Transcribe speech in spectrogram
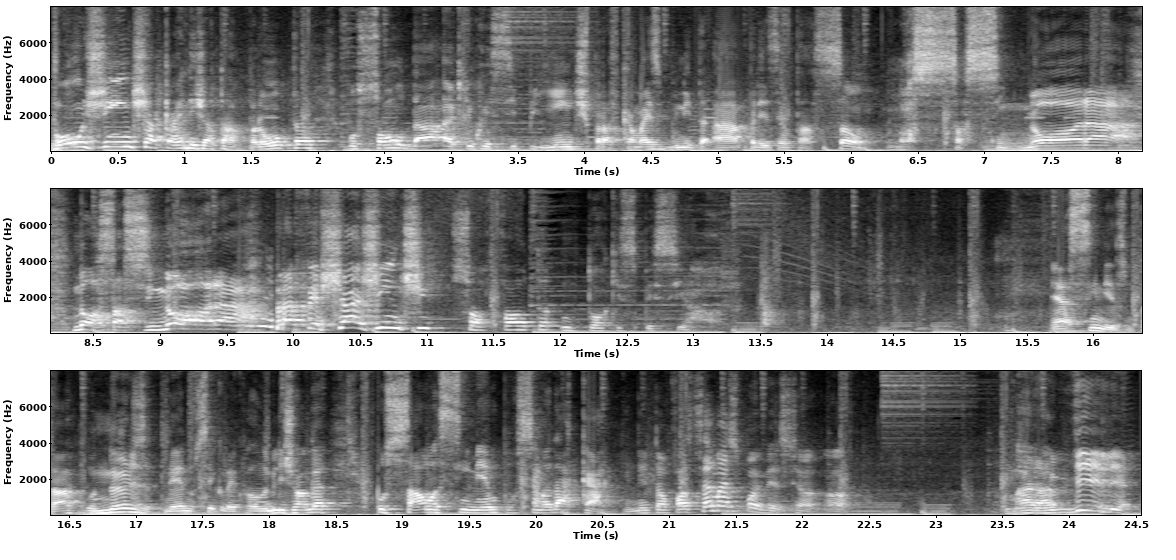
Bom, gente, a carne já tá pronta. Vou só mudar aqui o recipiente pra ficar mais bonita a apresentação. Nossa senhora! Nossa senhora! Pra fechar, gente, só falta um toque especial. É assim mesmo, tá? O Nurse, né? Não sei como é que fala o nome. Ele joga o sal assim mesmo por cima da carne? Então faça mais pra ver assim, ó. ó. Maravilha!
